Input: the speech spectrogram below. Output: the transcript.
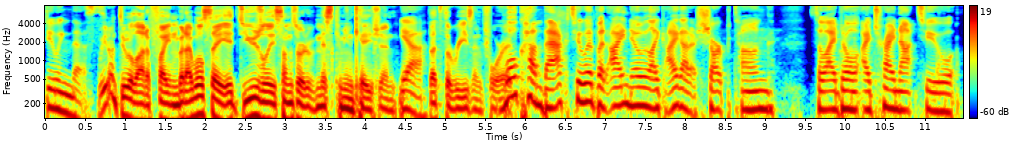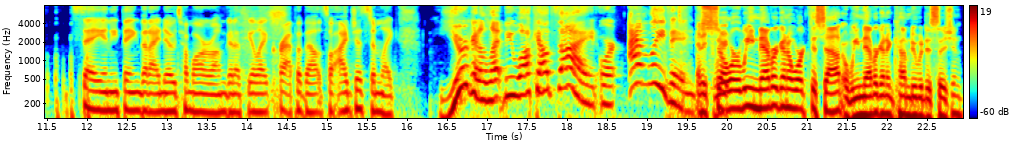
doing this. We don't do a lot of fighting, but I will say it's usually some sort of miscommunication. Yeah. That's the reason for it. We'll come back to it, but I know like I got a sharp tongue, so I don't. I try not to say anything that I know tomorrow I'm gonna feel like crap about. So I just am like, you're gonna let me walk outside, or I'm leaving. and so weird. are we never going to work this out? Are we never going to come to a decision?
